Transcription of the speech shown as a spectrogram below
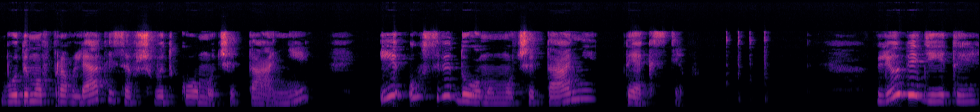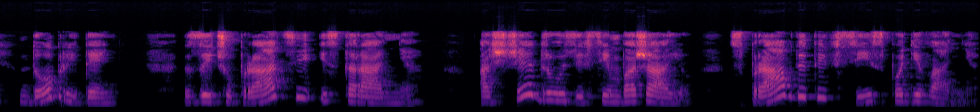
Будемо вправлятися в швидкому читанні і у свідомому читанні текстів. Любі діти, добрий день! Зичу праці і старання. А ще, друзі, всім бажаю справдити всі сподівання.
